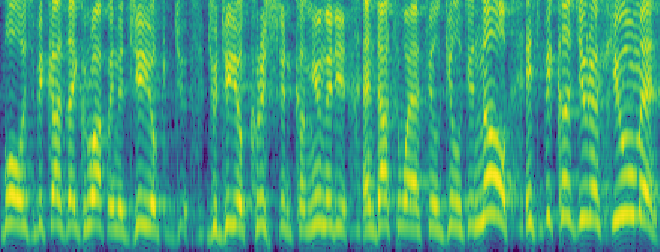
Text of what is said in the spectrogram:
well, it's because I grew up in a Judeo-Christian community and that's why I feel guilty. No, it's because you're a human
